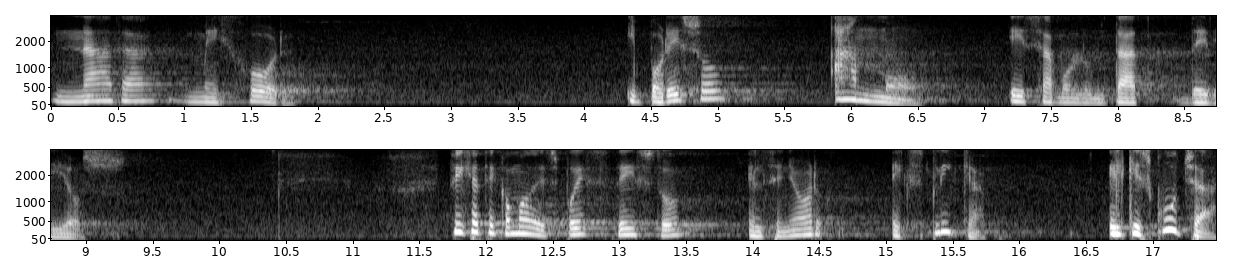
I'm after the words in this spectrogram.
nada mejor. Y por eso amo esa voluntad de Dios. Fíjate cómo después de esto el Señor explica el que escucha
